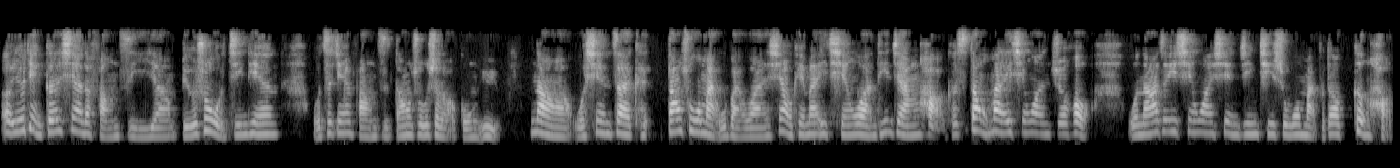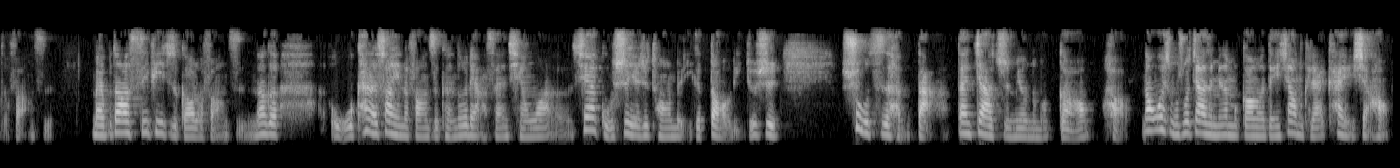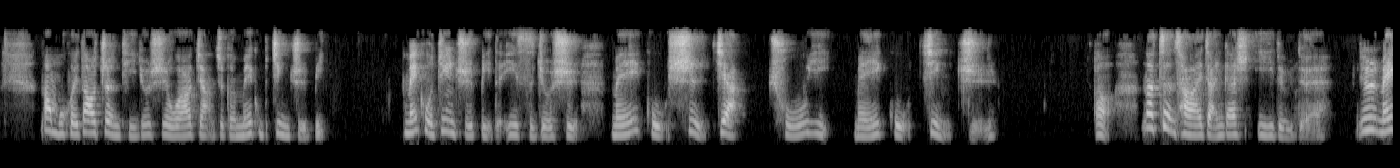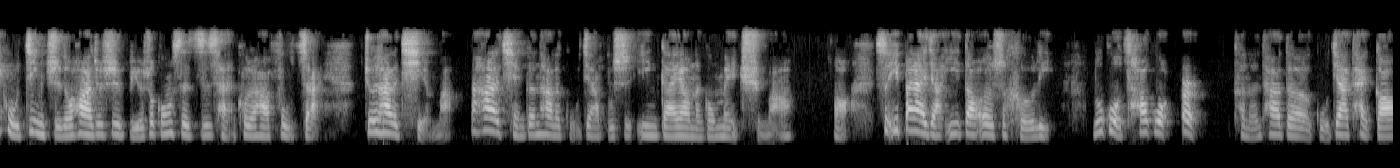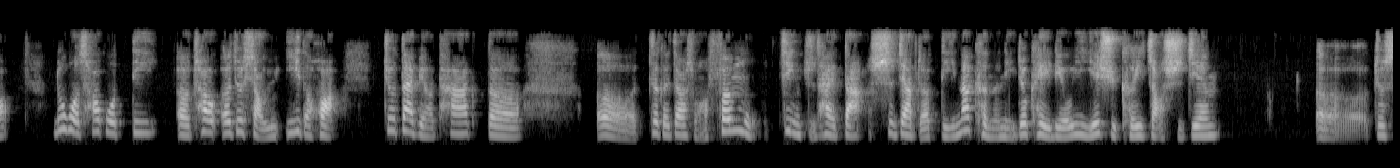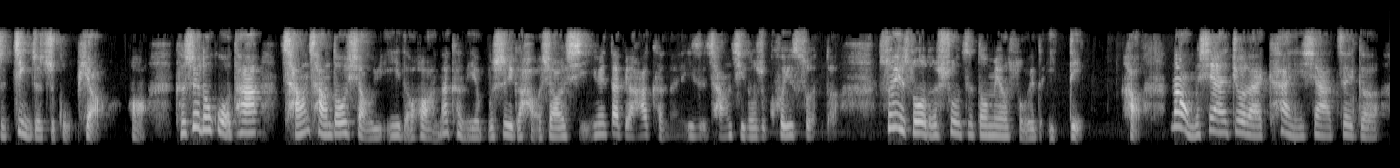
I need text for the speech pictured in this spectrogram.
呃，有点跟现在的房子一样，比如说我今天我这间房子当初是老公寓，那我现在可当初我买五百万，现在我可以卖一千万，听起来很好。可是当我卖了一千万之后，我拿着一千万现金，其实我买不到更好的房子，买不到 CP 值高的房子。那个我看了上瘾的房子，可能都两三千万了。现在股市也是同样的一个道理，就是。数字很大，但价值没有那么高。好，那为什么说价值没那么高呢？等一下我们可以来看一下哈。那我们回到正题，就是我要讲这个每股净值比。每股净值比的意思就是每股市价除以每股净值。嗯，那正常来讲应该是一对不对？就是每股净值的话，就是比如说公司的资产扣掉它负债，就是它的钱嘛。那它的钱跟它的股价不是应该要能够 match 吗？啊，所以一般来讲，一到二是合理。如果超过二，可能它的股价太高；如果超过低，呃，超呃就小于一的话，就代表它的呃这个叫什么分母净值太大，市价比较低。那可能你就可以留意，也许可以找时间，呃，就是进这只股票。哦，可是如果它常常都小于一的话，那可能也不是一个好消息，因为代表它可能一直长期都是亏损的。所以所有的数字都没有所谓的一定。好，那我们现在就来看一下这个，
